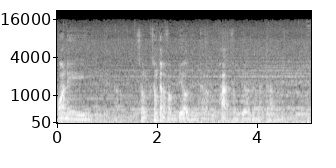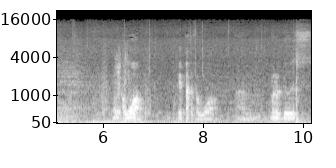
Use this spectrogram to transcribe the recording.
on a some some kind of a building, kind of a part of a building like that. A wall, okay, part of a wall, um, one of those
